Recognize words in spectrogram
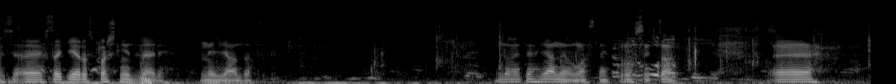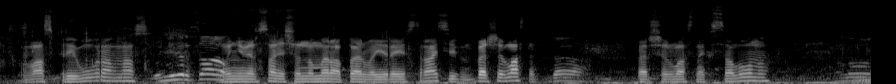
ось, е, кстати, розпашні двері, не ляда тут. Давайте глянемо, власник просить. Так. Е, вас Привура в нас. В Універсал. універсалі ще номера першої реєстрації. Перший власник? Да. Перший власник салону. Алло.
